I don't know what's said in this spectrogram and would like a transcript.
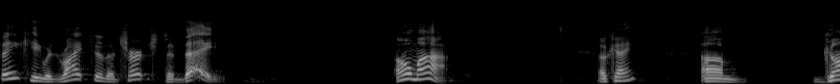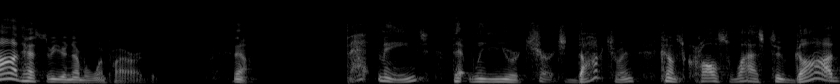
think he would write to the church today? Oh, my. Okay? Um, God has to be your number one priority. Now, that means that when your church doctrine comes crosswise to God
